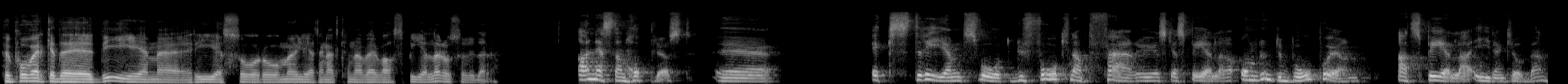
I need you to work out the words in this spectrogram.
Hur påverkade det med resor och möjligheten att kunna värva spelare och så vidare? Ja, nästan hopplöst. Eh, extremt svårt. Du får knappt färöiska spelare, om du inte bor på ön, att spela i den klubben.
